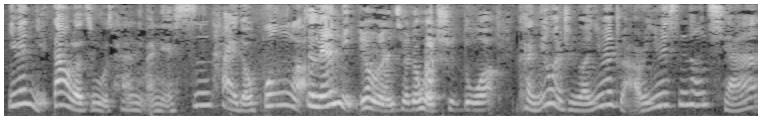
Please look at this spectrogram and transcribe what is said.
因为你到了自助餐里面，你的心态就崩了，就连你这种人，其实都会吃多。肯定会吃多，因为主要是因为心疼钱。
